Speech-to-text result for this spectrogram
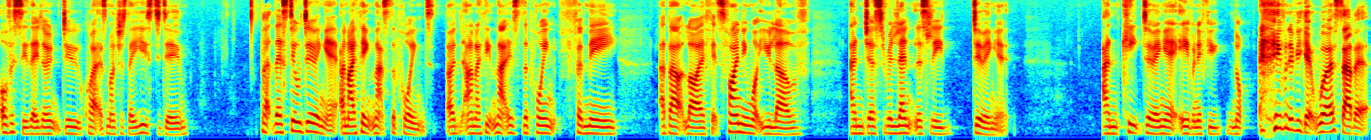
Obviously, they don't do quite as much as they used to do, but they're still doing it. And I think that's the point. And I think that is the point for me about life. It's finding what you love and just relentlessly doing it and keep doing it, even if you not, even if you get worse at it.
